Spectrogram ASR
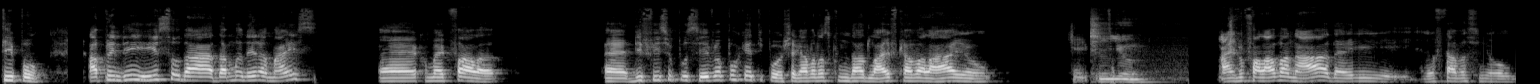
Tipo, aprendi isso da, da maneira mais. É, como é que fala? É, difícil possível, porque, tipo, eu chegava nas comunidades lá e ficava lá e eu. Tinho. Aí não falava nada e eu ficava assim, eu,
